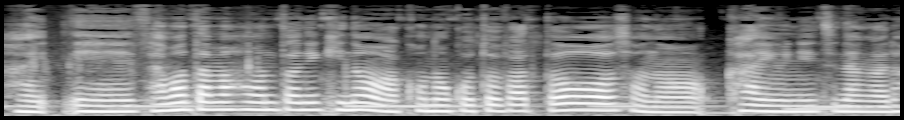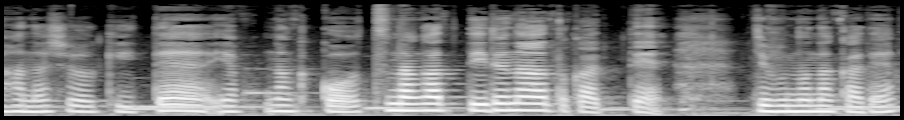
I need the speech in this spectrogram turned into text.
はいえー、たまたま本当に昨日はこの言葉とその開運につながる話を聞いてやなんかこうつながっているなとかって自分の中で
